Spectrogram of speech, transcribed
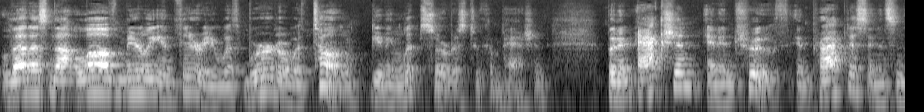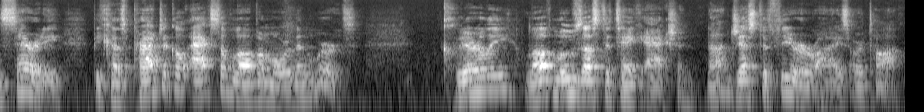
Let us not love merely in theory with word or with tongue, giving lip service to compassion, but in action and in truth, in practice and in sincerity, because practical acts of love are more than words. Clearly, love moves us to take action, not just to theorize or talk.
